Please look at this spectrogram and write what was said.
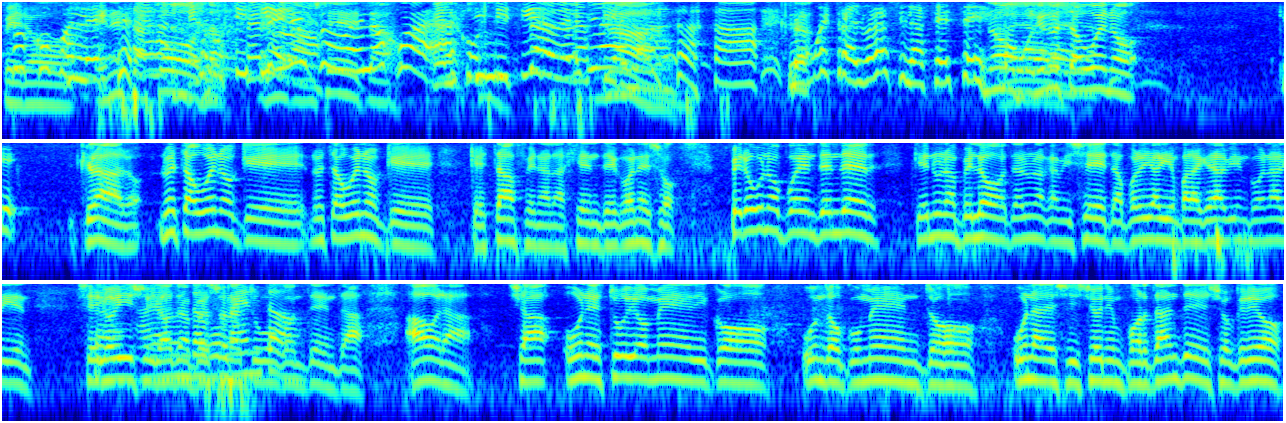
pero como el, en esas cosas. El justiciero. El, justiciero de la firma. Le muestra el brazo y la hace No, porque no está bueno Claro, no está bueno que, no está bueno que, estafen a la gente con eso. Pero uno puede entender que en una pelota, en una camiseta, por ahí alguien para quedar bien con alguien se lo hizo y la otra persona estuvo contenta. Ahora, ya un estudio médico, un documento, una decisión importante, yo creo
